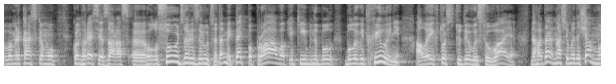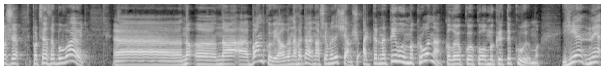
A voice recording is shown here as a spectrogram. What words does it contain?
в американському конгресі зараз е, голосують за резолюцію. Там є п'ять поправок, які б не були, відхилені, але їх хтось туди висуває. Нагадаю, нашим глядачам, може, про це забувають. е, На, на банкові, але нагадаю нашим глядачам, що альтернативою Макрона, коли якого ми критикуємо, є не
